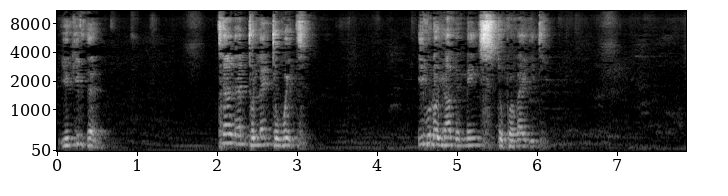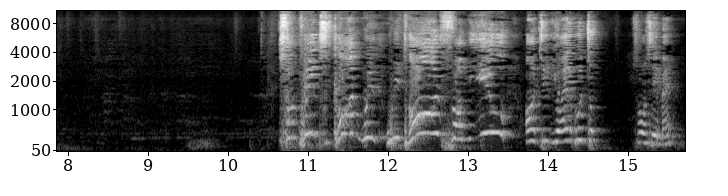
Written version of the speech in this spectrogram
you give them. Tell them to learn to wait. Even though you have the means to provide it. Some things God will withhold from you until you are able to. Someone say amen.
